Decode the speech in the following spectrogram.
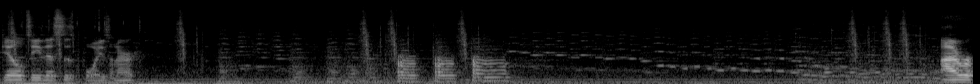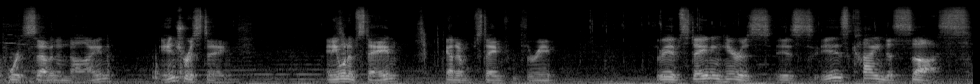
Guilty, this is Poisoner. I report 7 and 9. Interesting. Anyone abstain? Gotta abstain from 3. 3 abstaining here is is is kinda sus.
